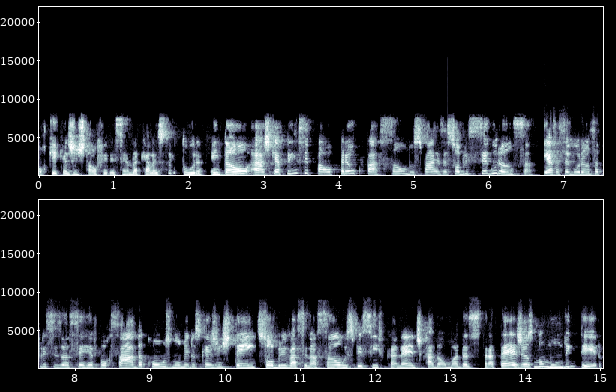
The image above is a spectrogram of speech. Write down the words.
por que, que a gente está oferecendo aquela estrutura. Então, acho que a principal preocupação dos pais é sobre segurança. E essa segurança precisa ser reforçada com os números que a gente tem sobre vacinação específica né, de cada uma das estratégias no mundo inteiro.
